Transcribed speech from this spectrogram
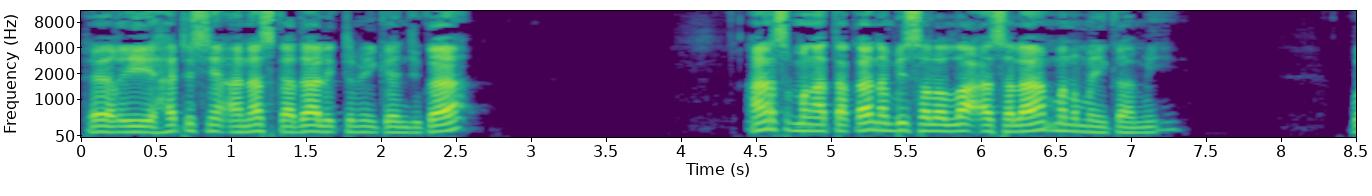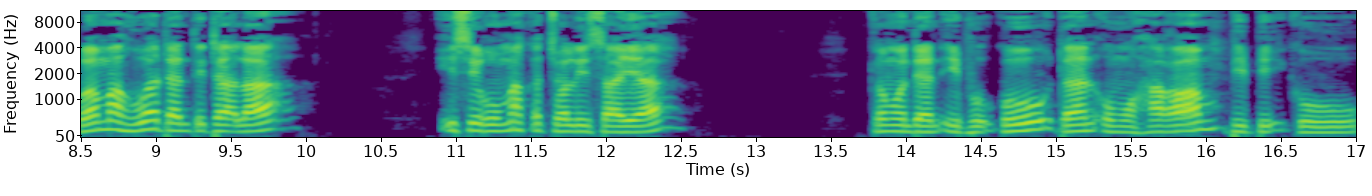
dari hadisnya Anas kadalik demikian juga Anas mengatakan Nabi Shallallahu Alaihi Wasallam menemui kami. Wa mahwa dan tidaklah isi rumah kecuali saya, kemudian ibuku dan ummu haram bibiku.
